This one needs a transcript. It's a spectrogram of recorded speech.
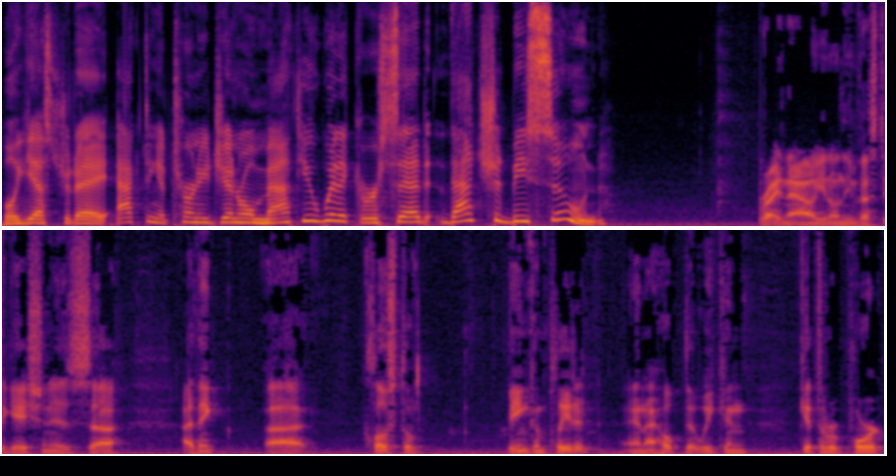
Well, yesterday, acting Attorney General Matthew Whitaker said that should be soon. Right now, you know, the investigation is, uh, I think, uh, close to being completed, and I hope that we can get the report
